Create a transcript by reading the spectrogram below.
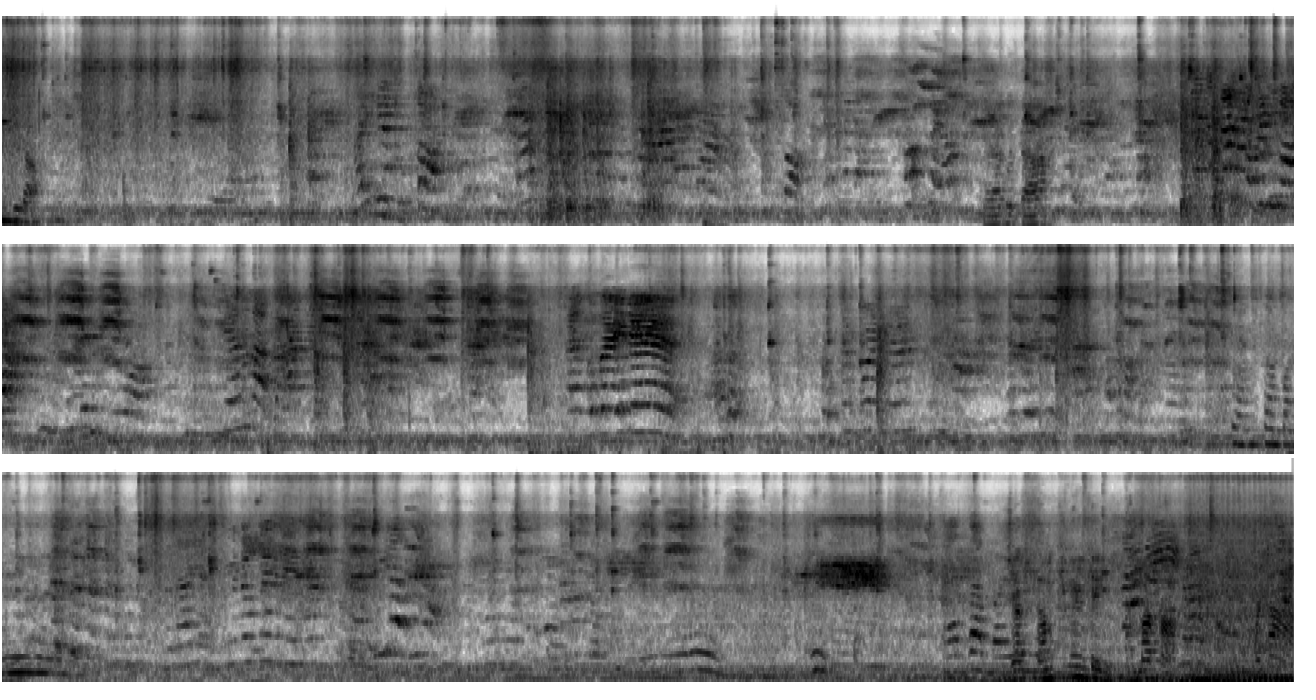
次だ。Terima kasih. 嗯。जगदम्बिंट्री अम्बाका पठान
